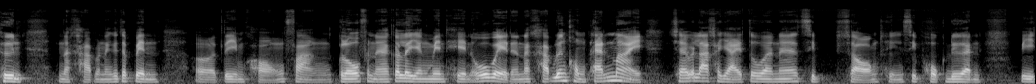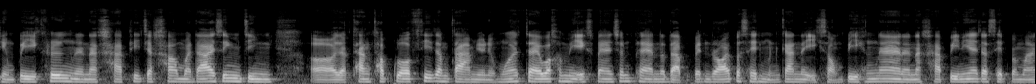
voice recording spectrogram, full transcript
ขึ้นนะครับ อันนั้นก็จะเป็นธีมของฝั่ง growth นะ ก็เลยยัง maintain overweight นะครับ เรื่องของ plant ใหม่ใช้เวลาขยายตัวนะ 12 ถึง 16 เดือนปีถึงปีครึ่งนะครับที่จะเข้ามาได้ซึ่งจริงๆจากทาง Top Glove ที่ตามๆอยู่เนี่ยผมเข้าใจว่าเขามี expansion plan ระดับเป็น 100%เหมือนกันในอีก 2 ปีข้างหน้านะครับปีนี้จะเสร็จประมาณ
